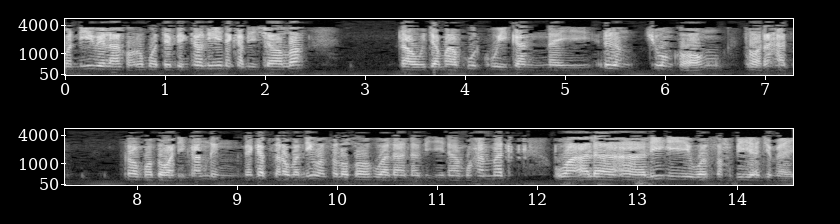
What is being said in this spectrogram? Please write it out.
วันนี้เวลาของเราหมดแต่เพียงเท่านี้นะครับอินชาอัลลอฮ์ เราจะมาพูดคุยกันในเรื่องช่วงของถอดรหัสรอมฎอนอีกครั้งหนึ่งนะครับสำหรับวันนี้วะสัลลัลลอฮุอะลานบีนามุฮัมมัดวะอะลาอาลีฮิวะซัฮบีอัจมัย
